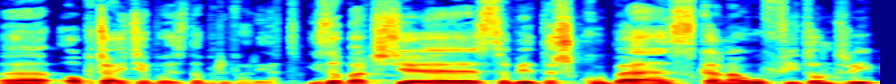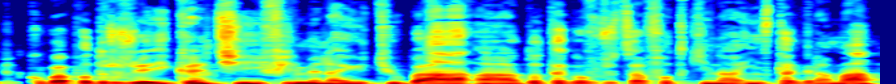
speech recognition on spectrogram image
E, obczajcie, bo jest dobry wariat. I zobaczcie sobie też Kubę z kanału Fit on Trip. Kuba podróżuje i kręci filmy na YouTube'a, a do tego wrzuca fotki na Instagrama.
